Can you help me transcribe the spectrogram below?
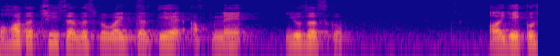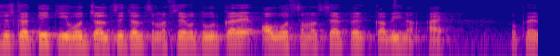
बहुत अच्छी सर्विस प्रोवाइड करती है अपने यूज़र्स को। और ये कोशिश करती है कि वो जल्द से जल्द समस्या को दूर करे और वो समस्या फिर कभी ना आए। तो फिर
